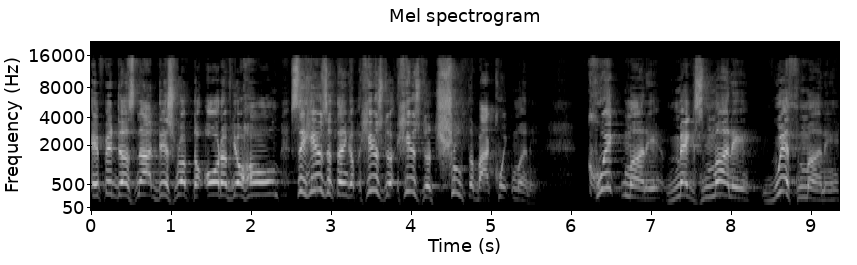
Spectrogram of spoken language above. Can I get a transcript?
If it does not disrupt the order of your home, see, here's the thing, here's the, here's the truth about quick money. Quick money makes money with money,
